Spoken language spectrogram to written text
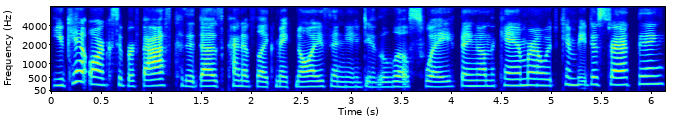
You can't walk super fast because it does kind of like make noise and you do the little sway thing on the camera, which can be distracting.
